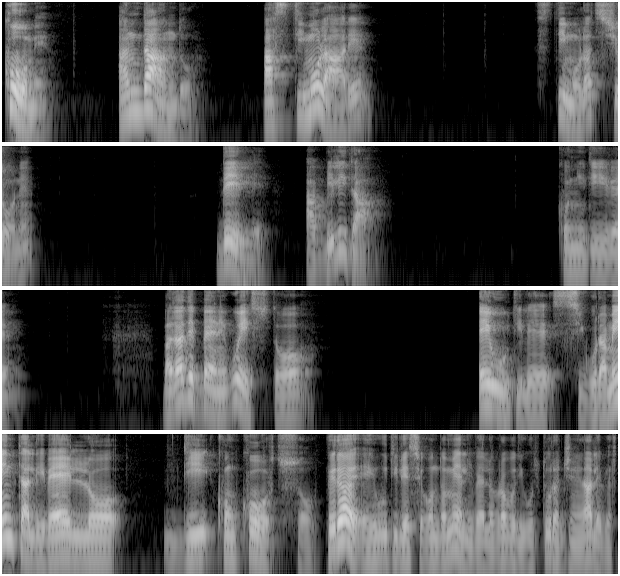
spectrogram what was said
Come? Andando a stimolare stimolazione delle abilità cognitive. Badate bene, questo è utile sicuramente a livello di concorso, però è utile secondo me a livello proprio di cultura generale per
